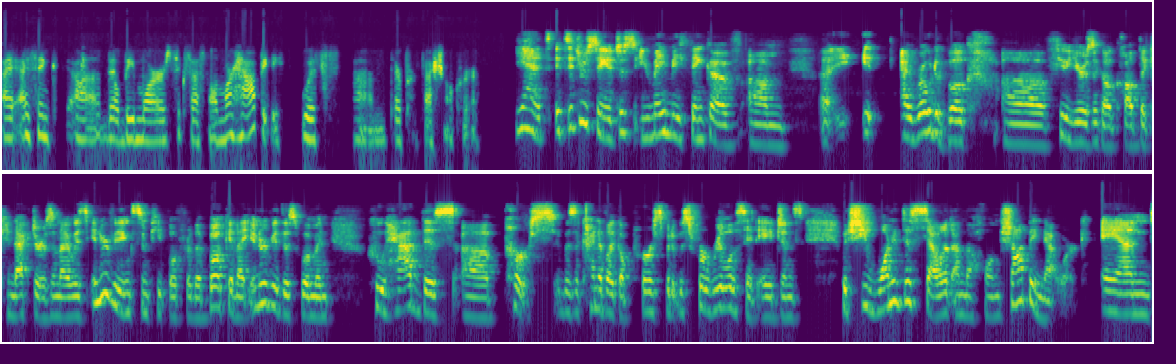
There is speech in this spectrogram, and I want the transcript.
I, I think uh, they'll be more successful and more happy with um, their professional career. Yeah, it's, it's interesting. It just you made me think of um, uh, it. I wrote a book uh, a few years ago called The Connectors, and I was interviewing some people for the book. And I interviewed this woman who had this uh, purse. It was a kind of like a purse, but it was for real estate agents. But she wanted to sell it on the Home Shopping Network, and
